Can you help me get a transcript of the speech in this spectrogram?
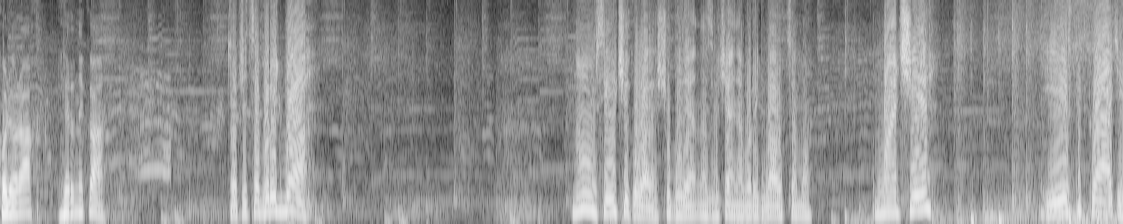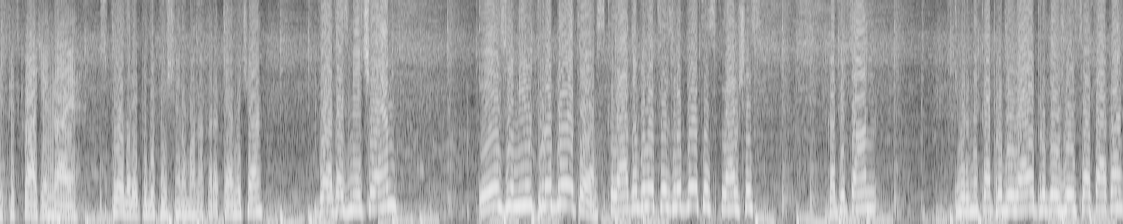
кольорах гірника. Точиться боротьба. Ну, всі очікували, що буде надзвичайна боротьба у цьому матчі. І в підкаті, в підкаті грає господарі підопічні Романа Каракевича. Деда з м'ячем. І зумів пробити. Складно було це зробити, склавшись. Капітан гірника пробиває, продовжується атака.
